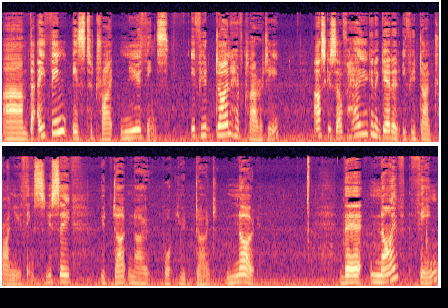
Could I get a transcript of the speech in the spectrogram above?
Um, the eighth thing is to try new things. If you don't have clarity, ask yourself how you're you going to get it if you don't try new things. You see, you don't know what you don't know. The ninth thing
